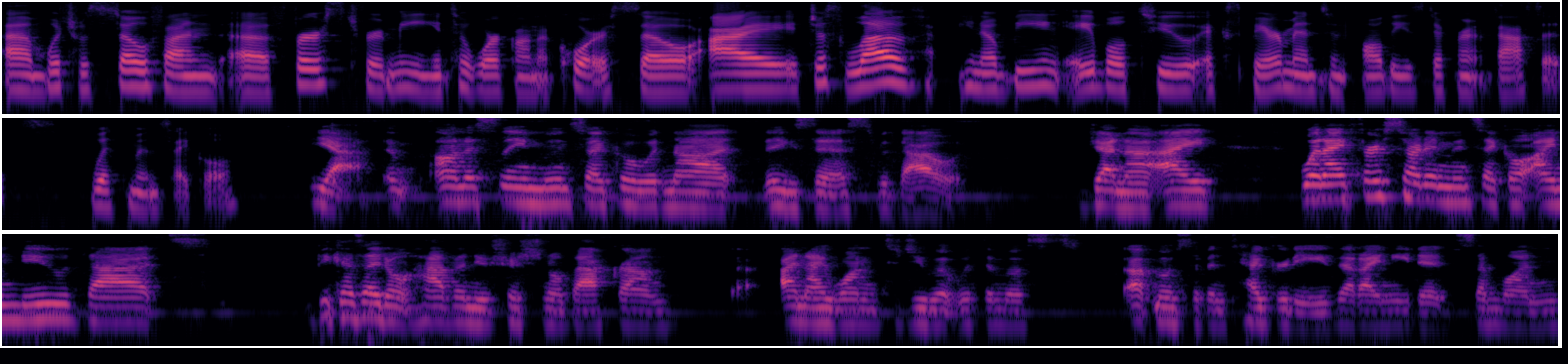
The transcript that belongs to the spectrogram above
um, which was so fun. Uh, first for me to work on a course. So I just love, you know, being able to experiment in all these different facets with Moon Cycle. Yeah, honestly, Moon Cycle would not exist without Jenna. I when I first started Moon Cycle, I knew that because I don't have a nutritional background, and I wanted to do it with the most utmost of integrity that I needed someone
